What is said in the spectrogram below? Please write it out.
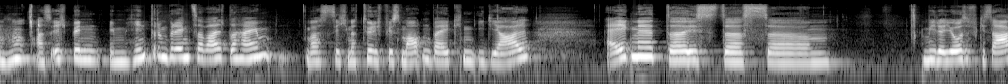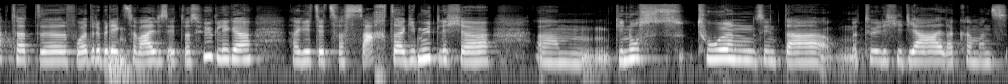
Mhm, also ich bin im hinteren Bregenzer Wald daheim, was sich natürlich fürs Mountainbiken ideal eignet. Da ist das, ähm, wie der Josef gesagt hat, der vordere Bregenzer Wald ist etwas hügeliger, da geht es etwas sachter, gemütlicher. Ähm, Genusstouren sind da natürlich ideal, da kann man es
